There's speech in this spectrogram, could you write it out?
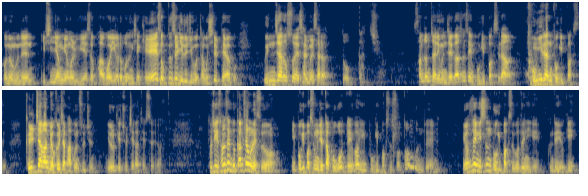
권오문은 입신양명을 위해서 과거에 여러 번 응시에 계속 뜻을 이루지 못하고 실패하고 은자로서의 삶을 살아 똑같죠. 3점짜리 문제가 선생님 보기 박스랑 동일한 보기 박스. 글자만 몇 글자 바꾼 수준. 이렇게 출제가 됐어요. 솔직히 선생님도 깜짝 놀랐어. 이 보기 박스 문제 딱 보고 내가 이 보기 박스 썼던 건데. 이 선생님이 쓴 보기 박스거든 이게. 근데 여기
